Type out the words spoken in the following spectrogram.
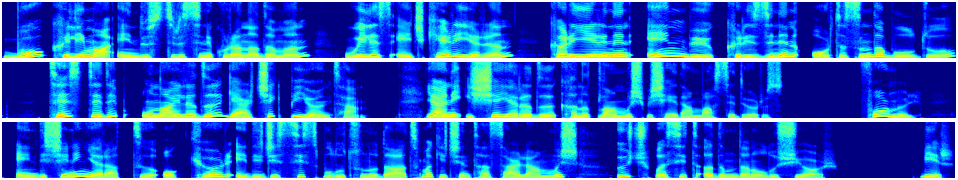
Bu klima endüstrisini kuran adamın, Willis H. Carrier'ın kariyerinin en büyük krizinin ortasında bulduğu, test edip onayladığı gerçek bir yöntem. Yani işe yaradığı kanıtlanmış bir şeyden bahsediyoruz. Formül, endişenin yarattığı o kör edici sis bulutunu dağıtmak için tasarlanmış üç basit adımdan oluşuyor. 1.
